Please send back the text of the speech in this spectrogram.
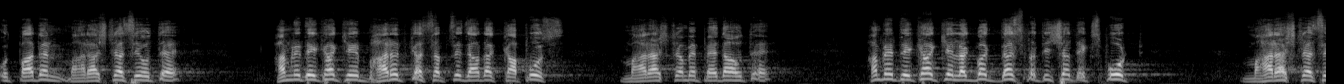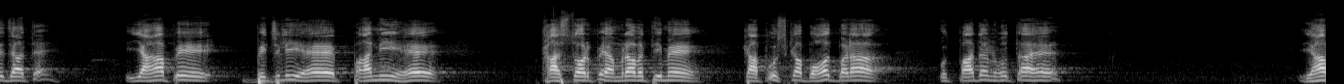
उत्पादन महाराष्ट्र से होता है। हमने देखा कि भारत का सबसे ज़्यादा कापूस महाराष्ट्र में पैदा होता है। हमने देखा कि लगभग 10 प्रतिशत एक्सपोर्ट महाराष्ट्र से जाता है। यहाँ पे बिजली है, पानी है, खासतौर पे अमरावती में कापूस का बहुत बड़ा उत्पादन होता है। यहाँ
